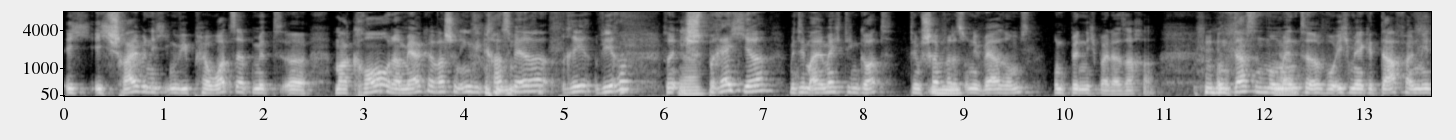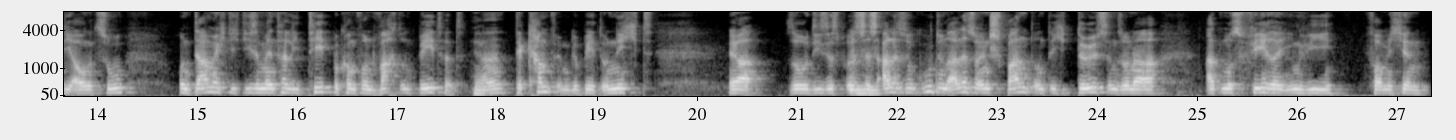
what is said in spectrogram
Ich, ich schreibe nicht irgendwie per WhatsApp mit äh, Macron oder Merkel, was schon irgendwie krass wäre, re, wäre sondern ich Ja. spreche mit dem allmächtigen Gott, dem Schöpfer des Universums und bin nicht bei der Sache. Und das sind Momente, wo ich merke, da fallen mir die Augen zu und da möchte ich diese Mentalität bekommen von wacht und betet. Ja. Ne? Der Kampf im Gebet und nicht, ja, so dieses, es ist alles so gut und alles so entspannt und ich döse in so einer Atmosphäre irgendwie vor mich hin.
